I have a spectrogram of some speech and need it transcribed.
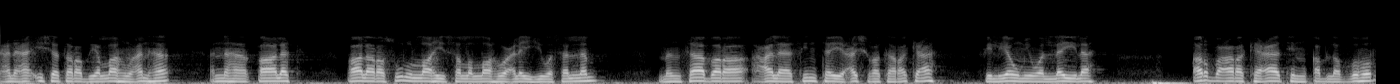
عن عائشة رضي الله عنها أنها قالت قال رسول الله صلى الله عليه وسلم من ثابر على ثنتي عشرة ركعة في اليوم والليلة أربع ركعات قبل الظهر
